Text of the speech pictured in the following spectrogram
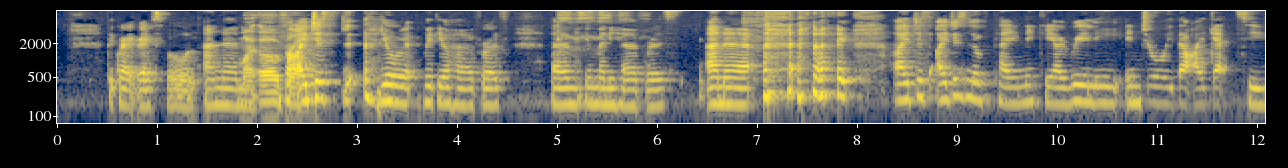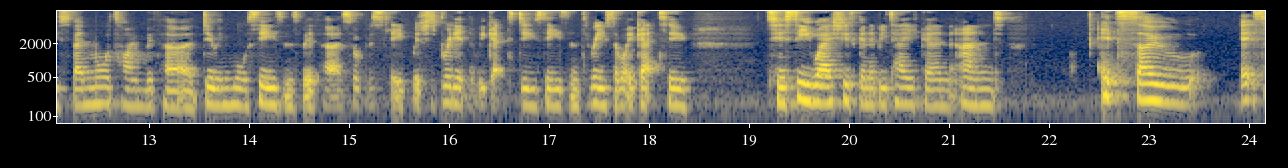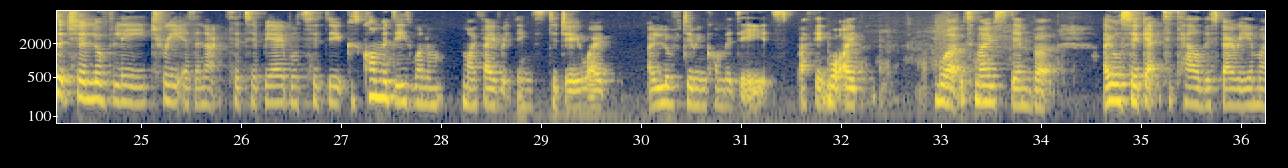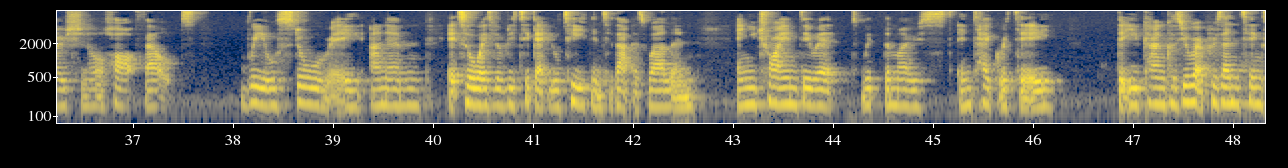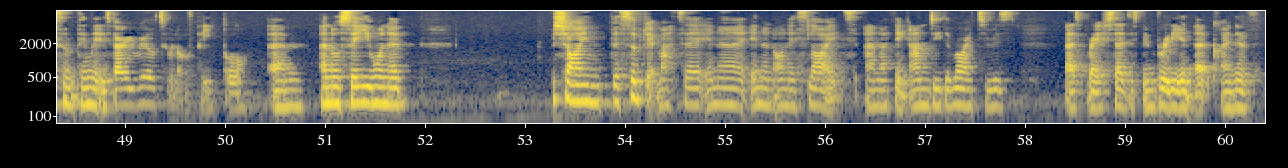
the Great Rafe Spall, and um, My but I just you're with your Herbras, um, your many Herbras, and uh, I, I just, I just love playing Nikki. I really enjoy that I get to spend more time with her, doing more seasons with her. So obviously, which is brilliant that we get to do season three. So I get to to see where she's going to be taken and it's so it's such a lovely treat as an actor to be able to do because comedy is one of my favorite things to do i i love doing comedy. It's i think what i worked most in but i also get to tell this very emotional heartfelt real story. And um it's always lovely to get your teeth into that as well. And and you try and do it with the most integrity that you can because you're representing something that is very real to a lot of people. Um, and also you want to shine the subject matter in a in an honest light. And i think andy the writer is as rafe said has been brilliant at kind of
